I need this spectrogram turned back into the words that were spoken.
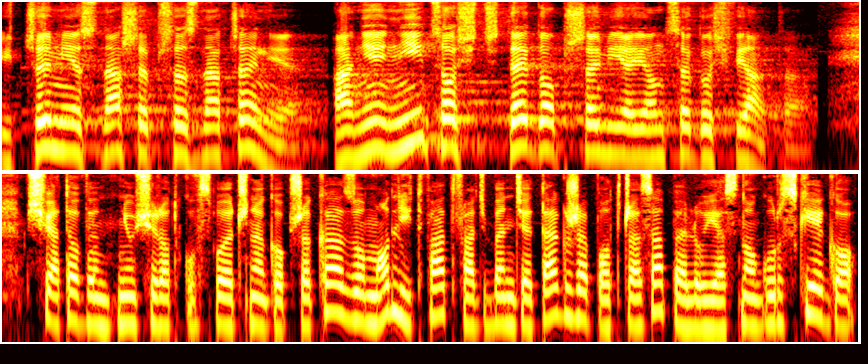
i czym jest nasze przeznaczenie, a nie nicość tego przemijającego świata. W Światowym Dniu Środków Społecznego Przekazu modlitwa trwać będzie także podczas apelu jasnogórskiego.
